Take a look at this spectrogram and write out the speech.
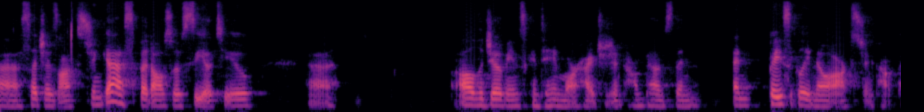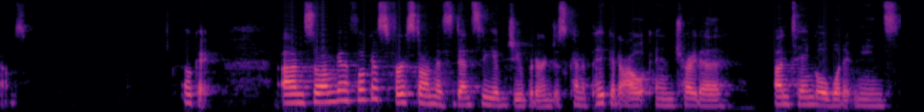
Uh, such as oxygen gas, but also CO2, uh, all the Jovians contain more hydrogen compounds than, and basically no oxygen compounds. Okay, um, so I'm going to focus first on this density of Jupiter and just kind of pick it out and try to untangle what it means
